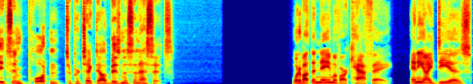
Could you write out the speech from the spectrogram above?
It's important to protect our business and assets. What about the name of our cafe? Any ideas?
